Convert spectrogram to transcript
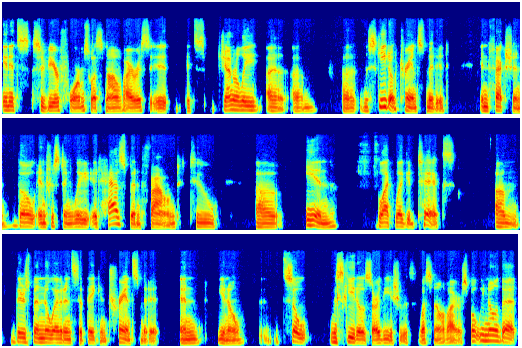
in its severe forms, West Nile virus. It, it's generally a, um, a mosquito transmitted infection, though interestingly, it has been found to uh, in black legged ticks. Um, there's been no evidence that they can transmit it. And, you know, so mosquitoes are the issue with West Nile virus. But we know that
